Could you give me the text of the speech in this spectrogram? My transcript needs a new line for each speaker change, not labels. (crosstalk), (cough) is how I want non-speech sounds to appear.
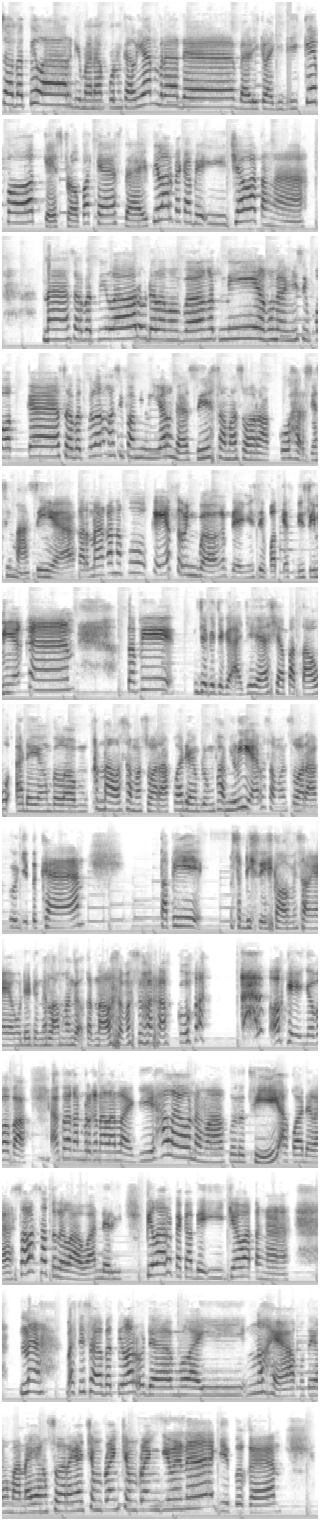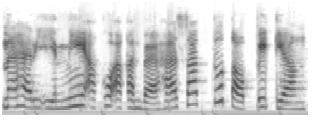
sahabat Pilar, di mana pun kalian berada, balik lagi di K-Pod, Case Pro Podcast dari Pilar PKBI Jawa Tengah. Nah, sahabat Pilar, udah lama banget nih aku nggak ngisi podcast. Sahabat Pilar masih familiar nggak sih sama suaraku? Harusnya sih masih ya, karena kan aku kayaknya sering banget deh ngisi podcast di sini ya kan. Tapi jaga-jaga aja ya siapa tahu ada yang belum kenal sama suaraku ada yang belum familiar sama suaraku gitu kan tapi sedih sih kalau misalnya yang udah denger lama nggak kenal sama suaraku (laughs) Oke, nggak apa-apa. Aku akan berkenalan lagi. Halo, nama aku Lutfi. Aku adalah salah satu relawan dari Pilar PKBI Jawa Tengah. Nah, pasti sahabat Pilar udah mulai ngeh ya aku tuh yang mana yang suaranya cempreng-cempreng gimana gitu kan. Nah hari ini aku akan bahas satu topik yang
